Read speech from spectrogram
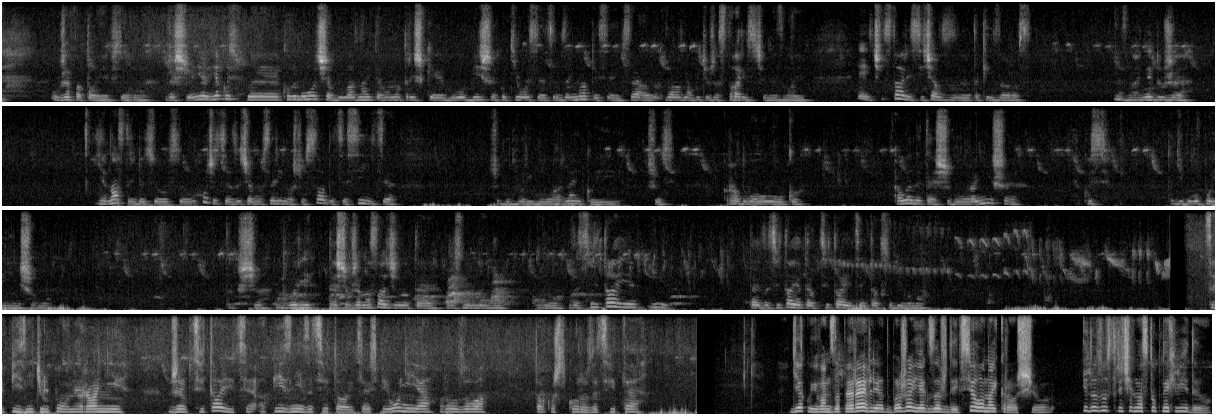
вже фатає всього. Вже що? Я якось, е, коли молодша була, знаєте, воно трішки було більше, хотілося цим займатися і все, а зараз, мабуть, вже старість чи не знаю. І старість, і час е, такий зараз. Не знаю, не дуже є настрій до цього всього. Хочеться, звичайно, все рівно щось садиться, сіється, щоб у дворі було гарненько і щось радувало око. Але не те, що було раніше. Якось тоді було по-іншому. Так що у дворі те, що вже насаджено, те в основному воно зацвітає і те зацвітає, те обцвітається і так собі воно. Це пізні тюльпани, ранні вже обцвітаються, а пізні зацвітаються. Ось піонія розова також скоро зацвіте. Дякую вам за перегляд. Бажаю, як завжди, всього найкращого. І до зустрічі в наступних відео.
